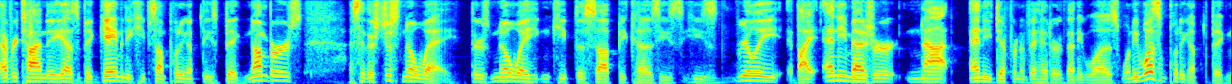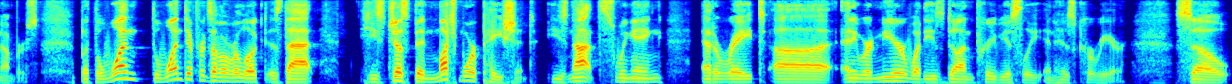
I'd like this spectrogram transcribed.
every time that he has a big game and he keeps on putting up these big numbers, I say there's just no way. There's no way he can keep this up because he's he's really by any measure not any different of a hitter than he was when he wasn't putting up the big numbers. But the one the one difference I've overlooked is that he's just been much more patient. He's not swinging at a rate uh, anywhere near what he's done previously in his career. So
